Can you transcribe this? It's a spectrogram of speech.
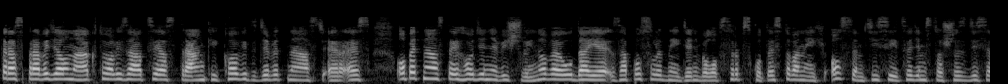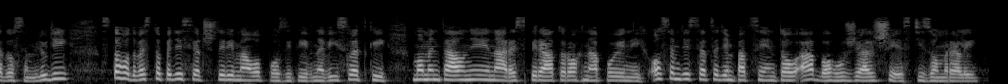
Teraz pravidelná aktualizácia stránky COVID-19 RS. O 15. hodine vyšli nové údaje. Za posledný deň bolo v Srbsku testovaných 8768 ľudí, z toho 254 malo pozitívne výsledky. Momentálne je na respirátoroch napojených 87 pacientov a bohužiaľ 6 zomreli.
